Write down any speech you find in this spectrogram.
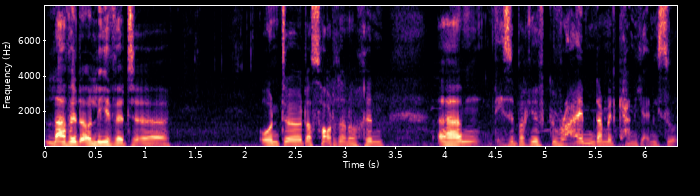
love it or leave it. äh, Und äh, das haut dann noch hin. Ähm, dieser Begriff Grime, damit kann ich eigentlich so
